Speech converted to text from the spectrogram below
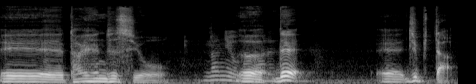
えー、大変ですよ。何をで、えージュピター。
